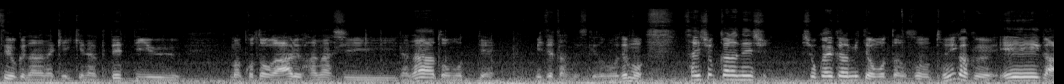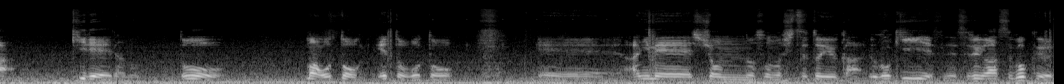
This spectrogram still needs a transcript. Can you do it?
強くならなきゃいけなくてっていう、まあ、ことがある話だなと思って見てたんですけども、でも、最初からね、初回から見て思ったのは、その、とにかく絵が綺麗なのと、まあ、音、絵と音、えー、アニメーションのその質というか、動きですね、それがすごく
